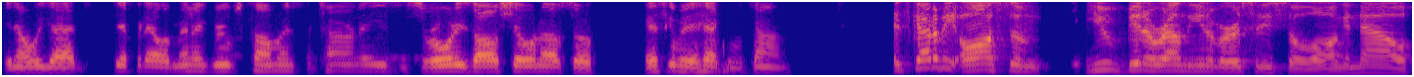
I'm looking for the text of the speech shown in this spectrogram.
You know, we got different elementary groups coming, fraternities and sororities all showing up. So it's gonna be a heck of a time. It's got to be awesome. You've been around the university so long, and now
